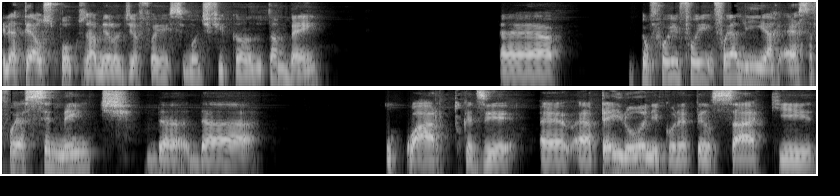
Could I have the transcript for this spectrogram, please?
Ele até aos poucos a melodia foi se modificando também. É, então foi, foi, foi ali, essa foi a semente da, da do quarto, quer dizer, é, é, até irônico né, pensar que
